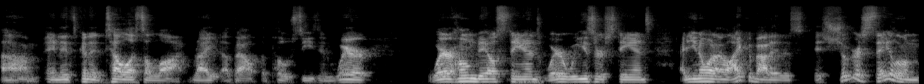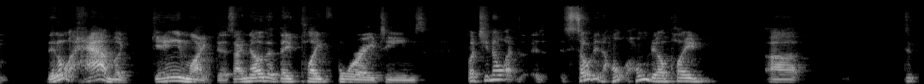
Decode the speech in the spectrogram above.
um, and it's going to tell us a lot, right, about the postseason where where Homedale stands, where Weiser stands. And you know what I like about it is, is Sugar Salem they don't have a game like this. I know that they played 4A teams, but you know what? So did Homedale played. Uh, did,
